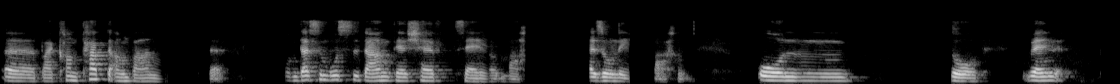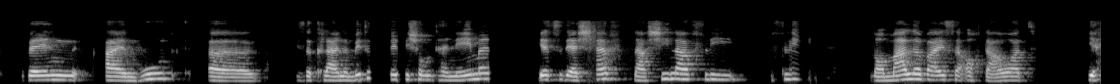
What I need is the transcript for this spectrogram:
äh, bei Kontaktanbahnphase. Und das musste dann der Chef selber machen, also nicht machen. Und so, wenn, wenn ein Wut, äh, diese kleine mittelständische Unternehmen, jetzt der Chef nach China flie fliegt, normalerweise auch dauert, ja,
